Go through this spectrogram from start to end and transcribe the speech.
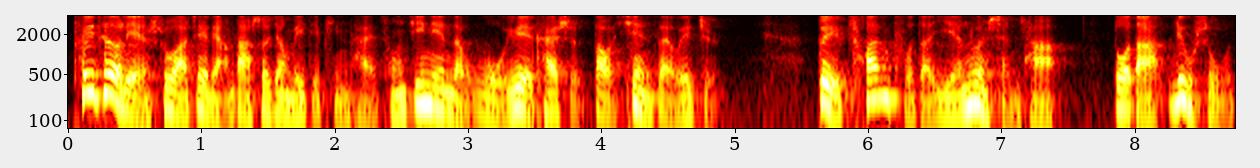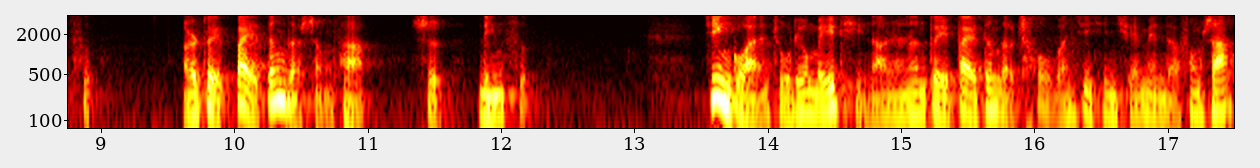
推特、脸书啊这两大社交媒体平台，从今年的五月开始到现在为止，对川普的言论审查多达六十五次，而对拜登的审查是零次。尽管主流媒体呢仍然对拜登的丑闻进行全面的封杀，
